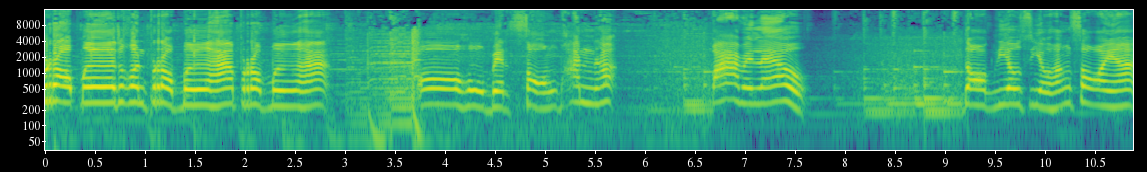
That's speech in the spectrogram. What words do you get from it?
ปรบมือทุกคนปรบมือฮะปรบมือฮะโอ้โหเบ็ดสองพันฮะบ้าไปแล้ว ดอกเดียวเสี่ยวทั้งซอยฮะ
